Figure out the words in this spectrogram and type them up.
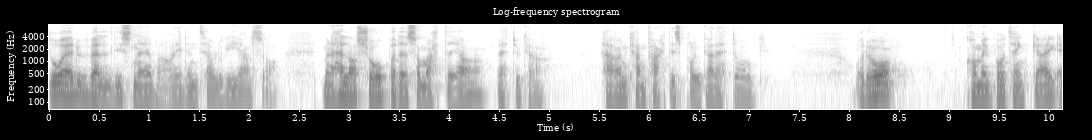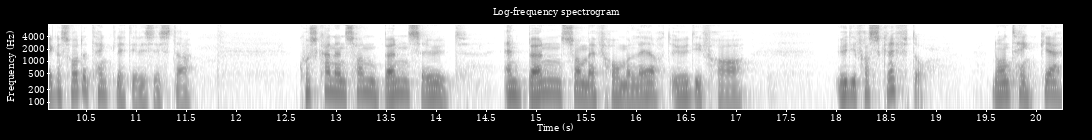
da er du veldig snever i din teologi, altså. Men heller se på det som at ja, vet du hva, Herren kan faktisk bruke dette òg. Og da kom jeg på å tenke Jeg, jeg har så det tenkt litt i det siste. Hvordan kan en sånn bønn se ut? En bønn som er formulert ut ifra, ut Skrifta. Når en tenker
